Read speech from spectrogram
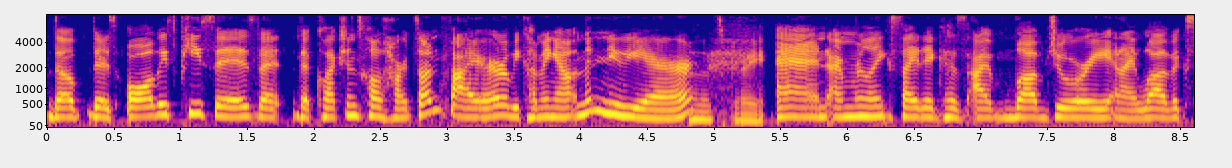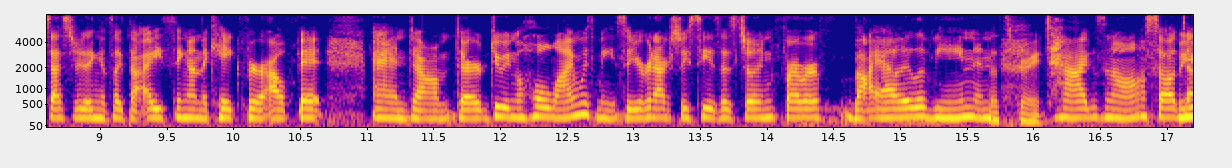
the, there's all these pieces that the collection's called Hearts on Fire. It'll be coming out in the new year. Oh, that's great. And I'm really excited because I love jewelry and I love accessories. It's like the icing on the cake for your outfit. And um, they're doing a whole line with me. So you're going to actually see it says Sterling Forever by Ali Levine and That's great. tags and all. So I'll You're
